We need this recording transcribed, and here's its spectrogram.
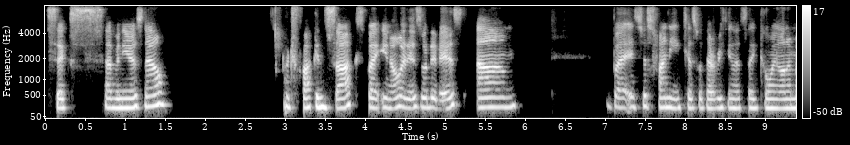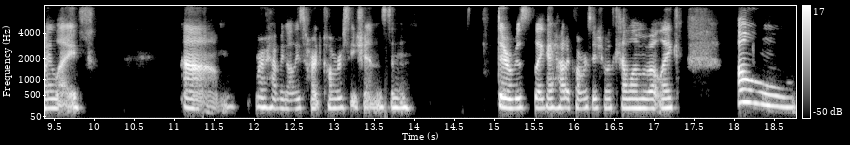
six, seven years now, which fucking sucks, but you know, it is what it is. Um, but it's just funny because with everything that's like going on in my life um we're having all these hard conversations and there was like i had a conversation with Callum about like oh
